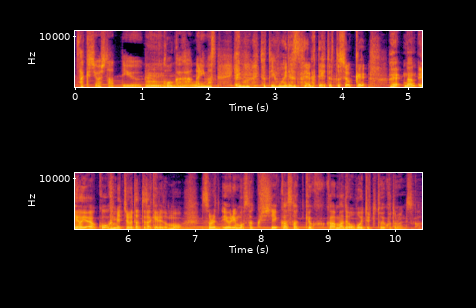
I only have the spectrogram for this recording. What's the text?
作詞をしたっていううん。効果があります。今ちょっと思い出せなくてちょっとショック。え、なん、いやいや、効果めっちゃ歌ってたけれども、それよりも作詞家作曲家まで覚えてるってどういうことなんですか？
